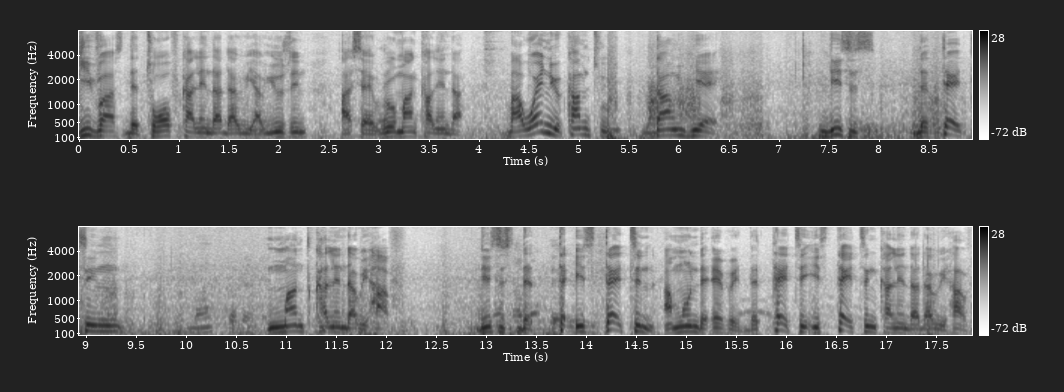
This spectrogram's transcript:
give us the 12 calendar that we are using as a Roman calendar. But when you come to down here, this is the 13 Month calendar. month calendar we have. This is the th- is 13 among the every. The 13 is 13 calendar that we have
